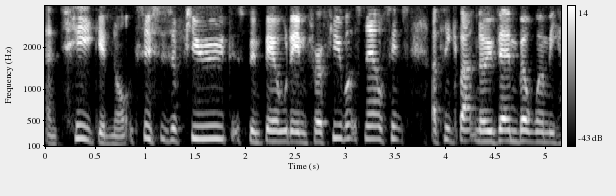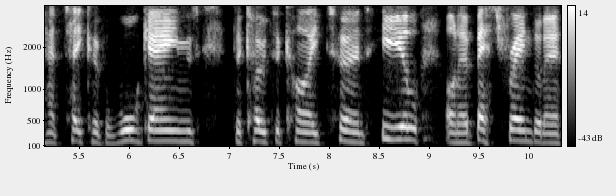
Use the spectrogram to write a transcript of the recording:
and Tegan Nox. This is a feud that's been building for a few months now, since I think about November when we had Takeover War Games. Dakota Kai turned heel on her best friend on a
